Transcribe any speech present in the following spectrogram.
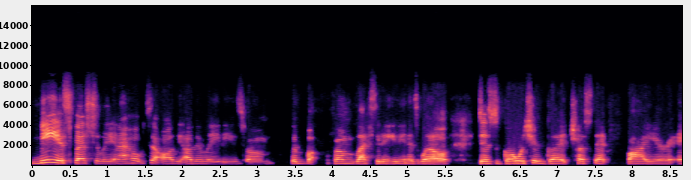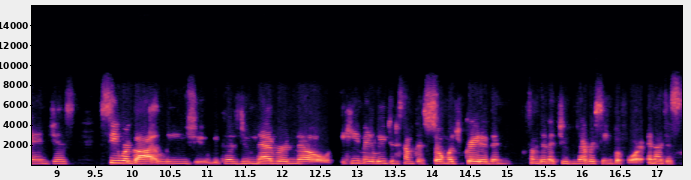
me, especially, and I hope to all the other ladies from the from Black Student Union as well. Just go with your gut, trust that fire and just see where God leads you because you never know. He may lead you to something so much greater than something that you've never seen before. And I just,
